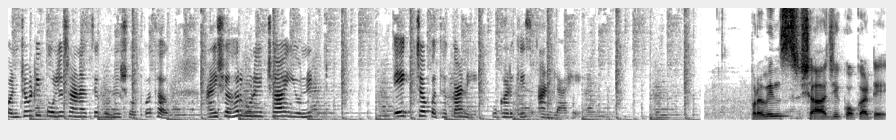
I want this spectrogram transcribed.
पंचवटी पोलीस ठाण्याचे गुन्हे शोध पथक आणि शहर गुन्हेच्या युनिट एकच्या पथकाने उघडकीस आणला आहे. प्रवीण शहाजी कोकाटे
